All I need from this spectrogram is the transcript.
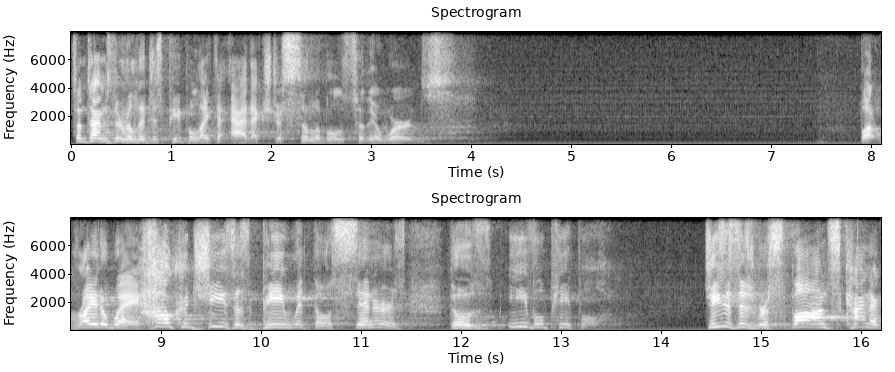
Sometimes the religious people like to add extra syllables to their words. But right away, how could Jesus be with those sinners, those evil people? Jesus' response kind of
